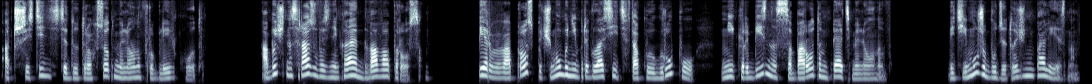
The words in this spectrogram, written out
от 60 до 300 миллионов рублей в год. Обычно сразу возникает два вопроса. Первый вопрос, почему бы не пригласить в такую группу микробизнес с оборотом 5 миллионов? Ведь ему же будет очень полезно.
